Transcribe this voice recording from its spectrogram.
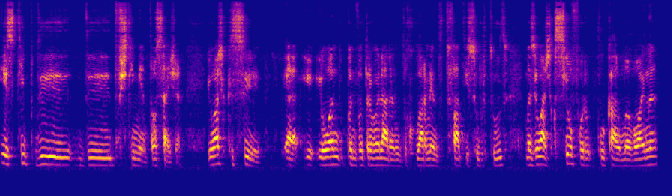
esse tipo de, de, de vestimento? Ou seja, eu acho que se ah, eu ando, quando vou trabalhar, ando regularmente de fato e sobretudo, mas eu acho que se eu for colocar uma boina,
